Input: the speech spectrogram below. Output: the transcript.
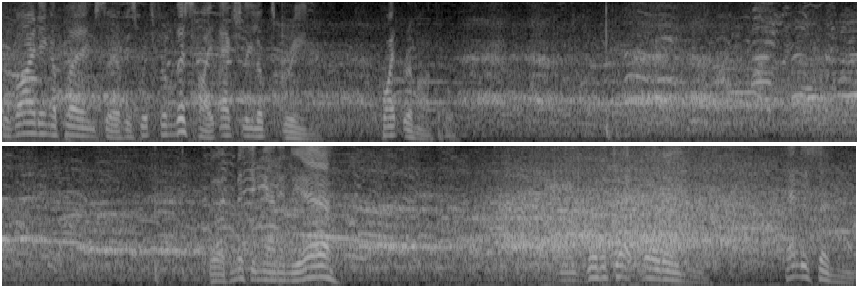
providing a playing surface which from this height actually looks green. Quite remarkable. Bird missing that in the air. And a good attack building. Henderson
